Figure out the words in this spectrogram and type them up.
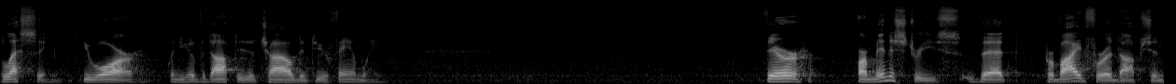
blessing you are when you have adopted a child into your family. There are ministries that provide for adoption.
